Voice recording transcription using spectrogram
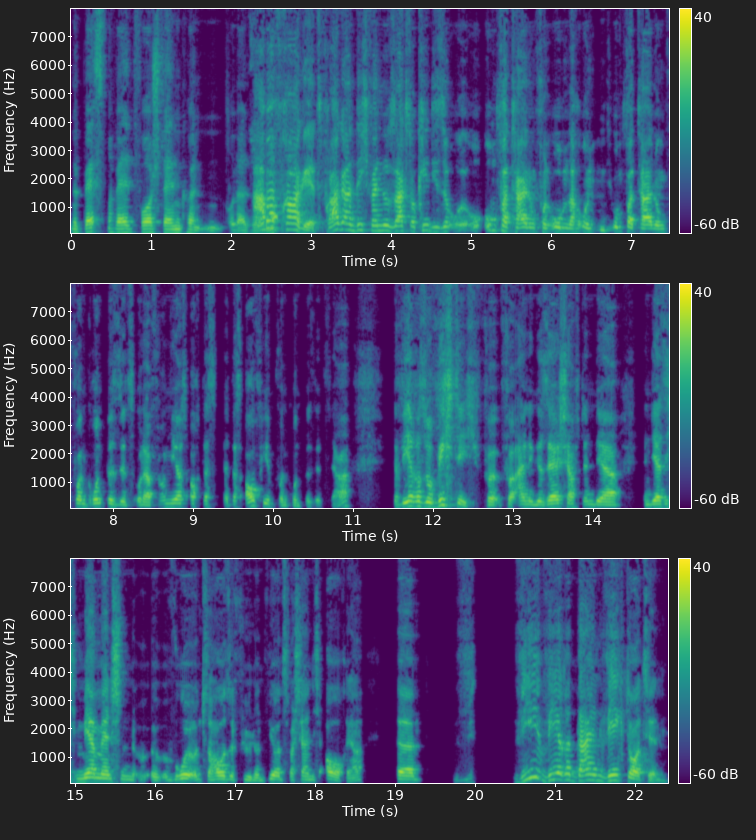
eine bessere Welt vorstellen könnten oder so. Aber Frage jetzt, Frage an dich, wenn du sagst, okay, diese Umverteilung von oben nach unten, die Umverteilung von Grundbesitz oder von mir aus auch das, das Aufheben von Grundbesitz, ja, wäre so wichtig für, für eine Gesellschaft, in der, in der sich mehr Menschen äh, wohl und zu Hause fühlen und wir uns wahrscheinlich auch, ja. Äh, wie, wie wäre dein Weg dorthin?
